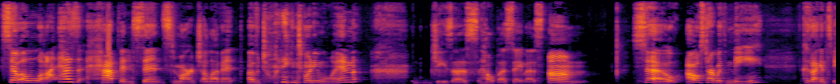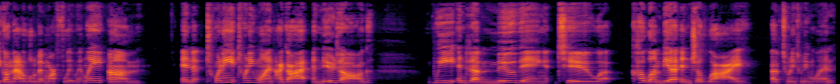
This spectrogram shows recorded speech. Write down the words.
So a lot has happened since March 11th of 2021. Jesus, help us, save us. Um, so I'll start with me because I can speak on that a little bit more fluently. Um, in 2021, I got a new dog. We ended up moving to Columbia in July of 2021,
